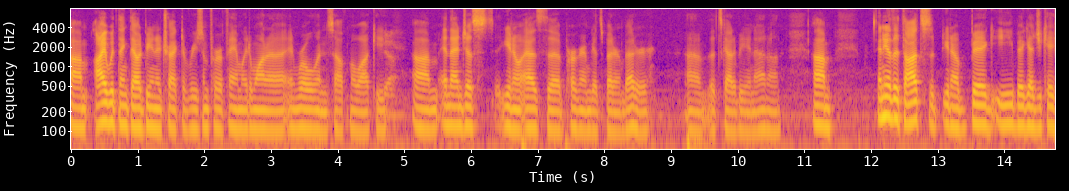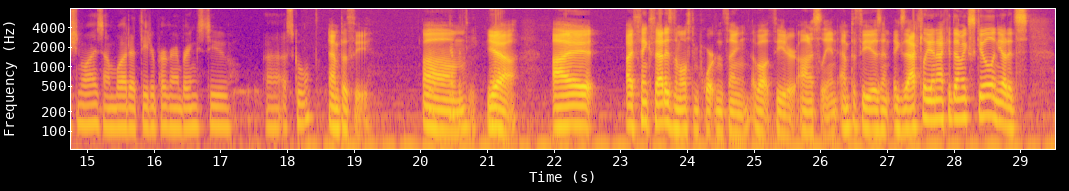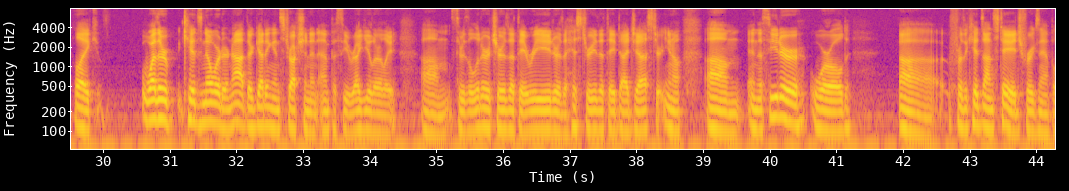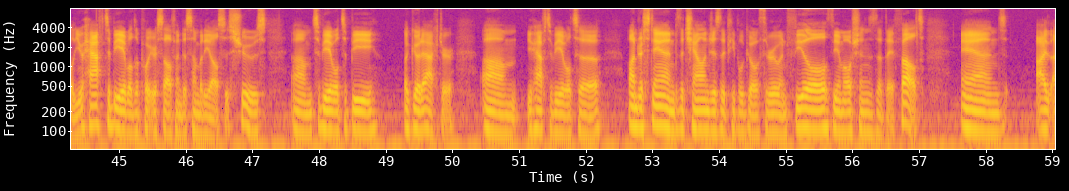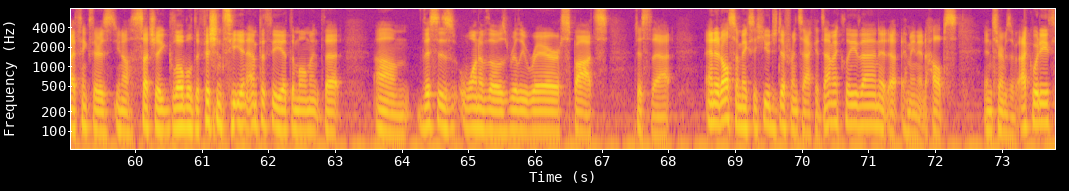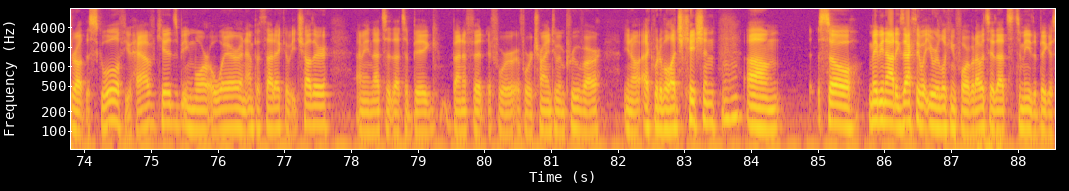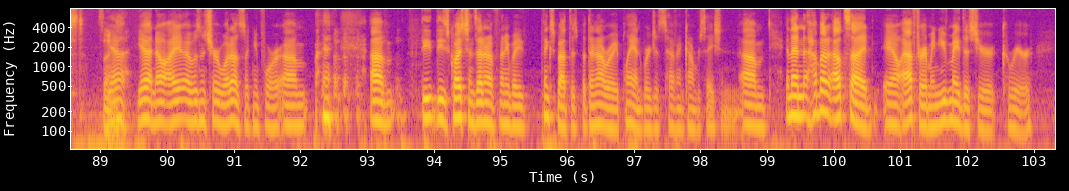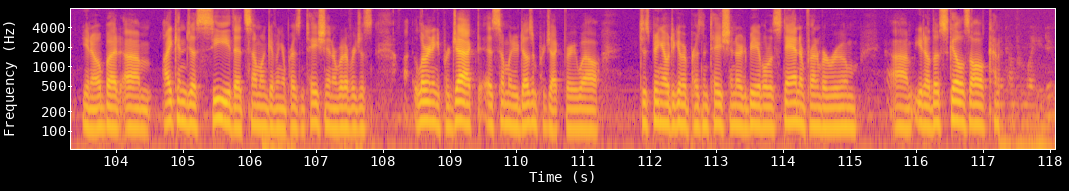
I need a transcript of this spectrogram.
um, I would think that would be an attractive reason for a family to want to enroll in South Milwaukee. Um, and then just you know, as the program gets better and better, um, that's got to be an add-on. Um, any other thoughts? You know, big E, big education wise, on what a theater program brings to uh, a school. empathy. Um, empathy. Yeah, I I think that is the most important thing about theater, honestly. And empathy isn't exactly an academic skill, and yet it's like whether kids know it or not, they're getting instruction in empathy regularly um, through the literature that they read or the history that they digest, or you know, um, in the theater world. Uh, for the kids on stage, for example, you have to be able to put yourself into somebody else's shoes um, to be able to be a good actor. Um, you have to be able to understand the challenges that people go through and feel the emotions that they felt. And I, I think there's you know such a global deficiency in empathy at the moment that um, this is one of those really rare spots. Just that, and it also makes a huge difference academically. Then it, I mean, it helps in terms of equity throughout the school. If you have kids being more aware and empathetic of each other, I mean, that's a, that's a big benefit if we're if we're trying to improve our you know equitable education. Um, so maybe not exactly what you were looking for, but I would say that's to me the biggest thing. Yeah, yeah. No, I, I wasn't sure what I was looking for. Um, um, the, these questions, I don't know if anybody thinks about this, but they're not really planned. We're just having a conversation. Um, and then how about outside? You know, after I mean, you've made this your career, you know, but um, I can just see that someone giving a presentation or whatever, just learning to project as someone who doesn't project very well, just being able to give a presentation or to be able to stand in front of a room, um, you know, those skills all kind of come from what you do.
